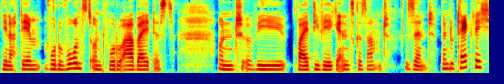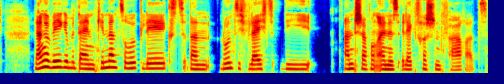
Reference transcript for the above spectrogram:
je nachdem, wo du wohnst und wo du arbeitest und wie weit die Wege insgesamt sind. Wenn du täglich lange Wege mit deinen Kindern zurücklegst, dann lohnt sich vielleicht die Anschaffung eines elektrischen Fahrrads.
